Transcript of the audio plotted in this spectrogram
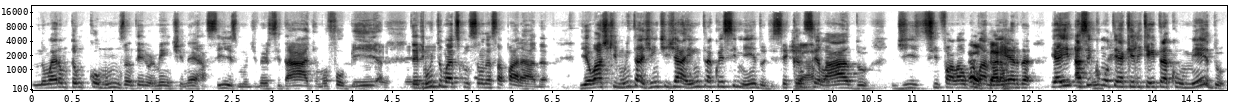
não eram tão comuns anteriormente, né? Racismo, diversidade, homofobia. Teve muito mais discussão nessa parada. E eu acho que muita gente já entra com esse medo de ser cancelado, já. de se falar alguma é, cara... merda. E aí, assim como tem aquele que entra com medo,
